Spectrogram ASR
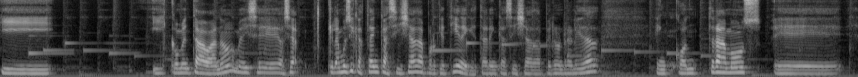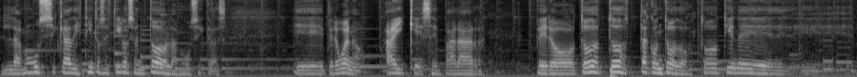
y, y comentaba, ¿no? Me dice, o sea, que la música está encasillada porque tiene que estar encasillada, pero en realidad encontramos eh, la música, distintos estilos en todas las músicas. Eh, pero bueno, hay que separar. Pero todo, todo está con todo, todo tiene, eh,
